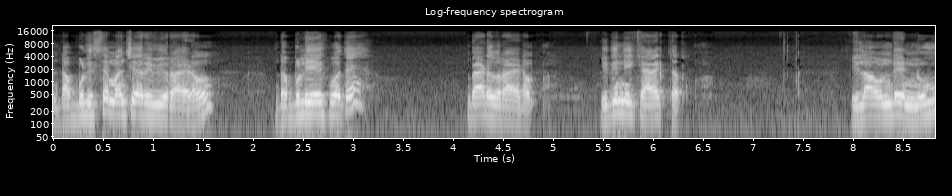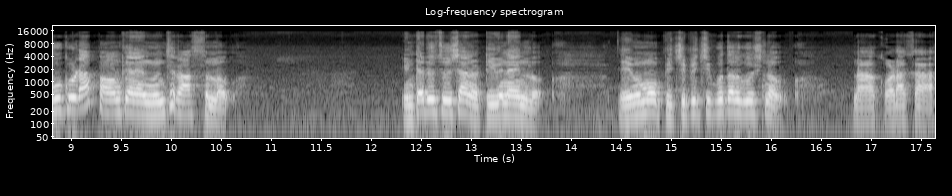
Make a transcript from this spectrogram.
డబ్బులు ఇస్తే మంచిగా రివ్యూ రాయడం. డబ్బులు ఇవ్వకపోతే బ్యాడ్గా రాయడం. ఇది నీ క్యారెక్టర్. ఇలా ఉండే నువ్వు కూడా పవన్ కళ్యాణ్ గురించి రాస్తున్నావు. ఇంటర్వ్యూ చూశాను టీవీ నైన్లో. ఏమేమో పిచ్చి పిచ్చి కూతలు కూసినావు. నా కొడక.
